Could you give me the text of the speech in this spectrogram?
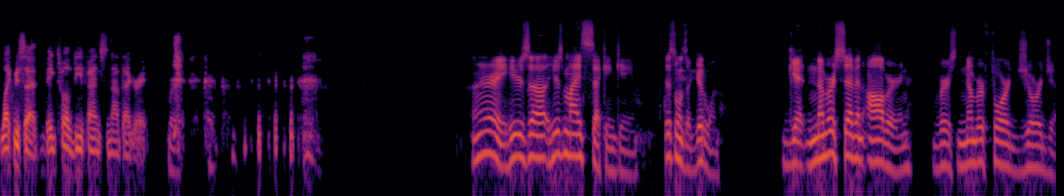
like we said, Big 12 defense not that great. Right. All right, here's uh here's my second game. This one's a good one. Get number seven Auburn versus number four Georgia,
